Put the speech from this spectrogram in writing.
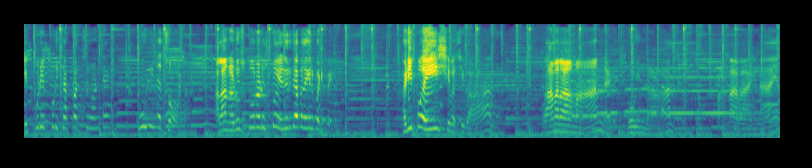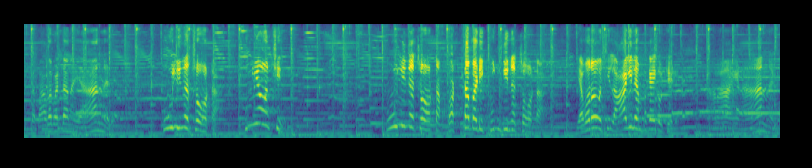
ఎప్పుడెప్పుడు చెప్పచ్చు అంటే కూలిన చోట. అలా నడుస్తూ నడుస్తూ ఎదురుదెబ్బ తగిలి పడిపోయాడు పడిపోయి శివ శివ రామరామ అన్నాడు. గోవింద అన్నాడు. నారాయణ ఎంత బాధపడ్డానయ్యా అన్నాడు. కూలిన చోట పుణ్యం వచ్చింది. కూలిన చోట కొట్టబడి కుందిన చోట ఎవరో వచ్చి లాగి లెంపకాయ కొట్టాడు. నారాయణ అన్నాడు.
